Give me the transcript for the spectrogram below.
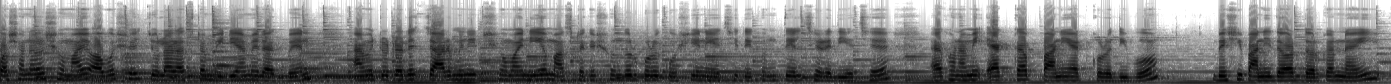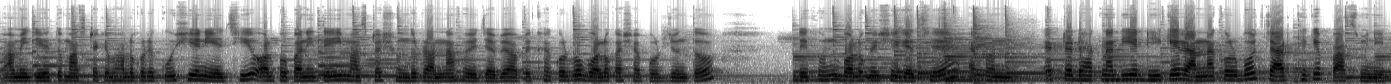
কষানোর সময় অবশ্যই চোলা আঁচটা মিডিয়ামে রাখবেন। আমি টোটালে চার মিনিট সময় নিয়ে মাছটাকে সুন্দর করে কষিয়ে নিয়েছি। দেখুন, তেল ছেড়ে দিয়েছে। এখন আমি এক কাপ পানি অ্যাড করে দিব। বেশি পানি দেওয়ার দরকার নাই। আমি যেহেতু মাছটাকে ভালো করে কষিয়ে নিয়েছি, অল্প পানিতেই মাছটা সুন্দর রান্না হয়ে যাবে। অপেক্ষা করব বলক আসা পর্যন্ত। দেখুন, বলক এসে গেছে। এখন একটা ঢাকনা দিয়ে ঢেকে রান্না করব চার থেকে পাঁচ মিনিট।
